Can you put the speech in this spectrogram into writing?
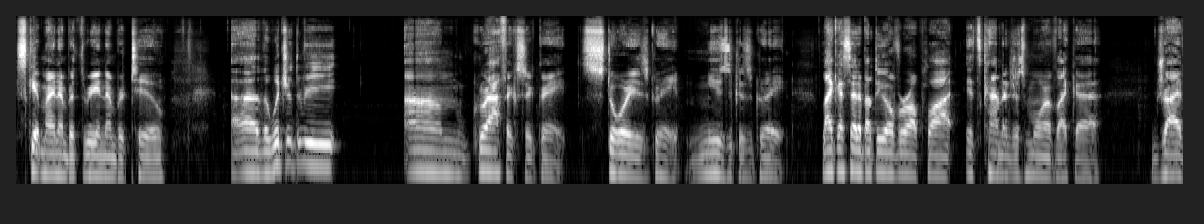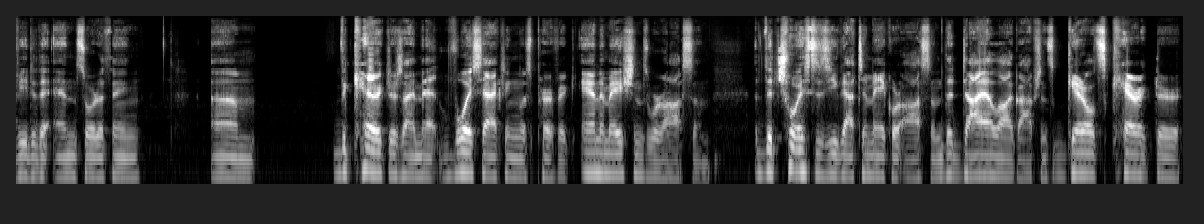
skip my number three and number two. Uh, the Witcher Three um, graphics are great, story is great, music is great. Like I said about the overall plot, it's kind of just more of like a drive you to the end sort of thing. Um, the characters I met, voice acting was perfect, animations were awesome the choices you got to make were awesome. The dialogue options, Geralt's character,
